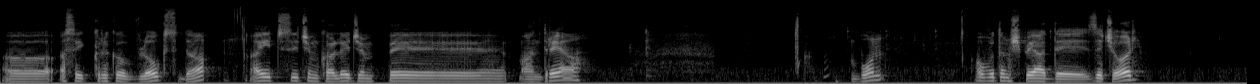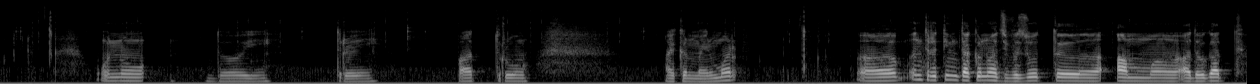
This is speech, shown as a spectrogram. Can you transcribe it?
uh, asta e cred că vlogs, da. Aici să zicem că alegem pe Andreea. Bun. O votăm și pe ea de 10 ori. 1, 2, 3, 4, hai că nu mai număr. Uh, între timp, dacă nu ați văzut, uh, am uh, adăugat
